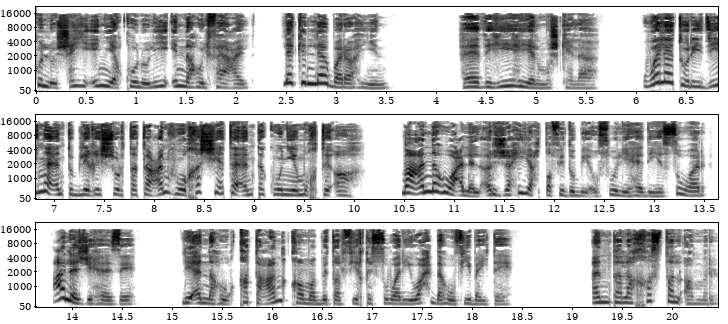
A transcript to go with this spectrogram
كل شيء يقول لي إنه الفاعل لكن لا براهين. هذه هي المشكلة. ولا تريدين أن تبلغي الشرطة عنه خشية أن تكوني مخطئة. مع أنه على الأرجح يحتفظ بأصول هذه الصور على جهازه لأنه قطعا قام بتلفيق الصور وحده في بيته. أنت لخصت الأمر.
